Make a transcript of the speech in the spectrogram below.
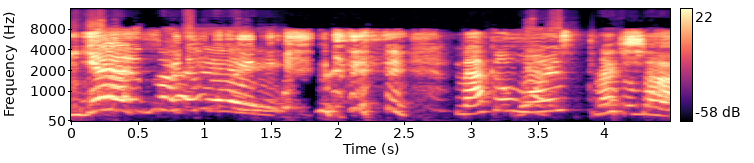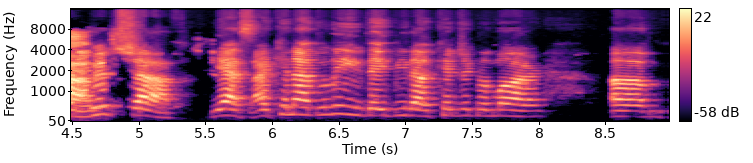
Yes, Yes, Maxie! Macklemore's Thrift Macklemore Shop. Thrift Shop. Yes, I cannot believe they beat out Kendrick Lamar, um,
